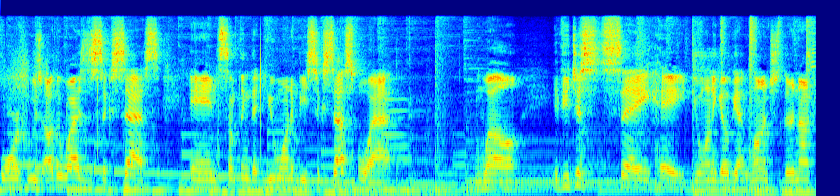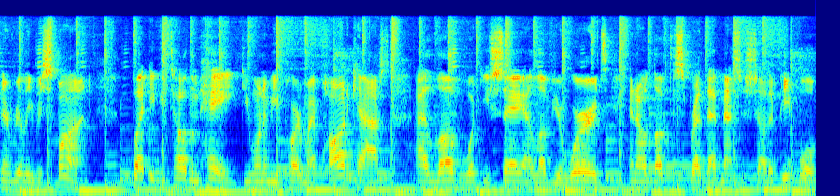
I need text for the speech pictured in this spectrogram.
or who's otherwise a success in something that you want to be successful at, well, if you just say, hey, do you want to go get lunch? They're not going to really respond. But if you tell them, hey, do you want to be part of my podcast? I love what you say, I love your words, and I would love to spread that message to other people,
